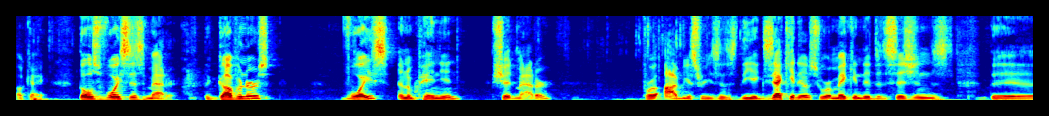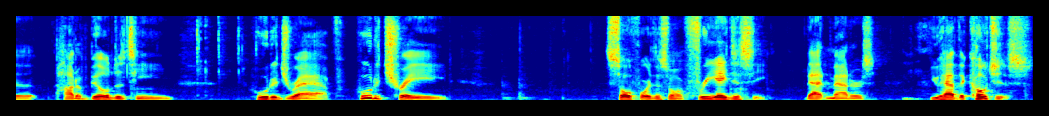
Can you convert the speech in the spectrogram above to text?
Okay. Those voices matter. The governor's voice and opinion should matter for obvious reasons. The executives who are making the decisions, the how to build a team, who to draft, who to trade, so forth and so on. Free agency, that matters. You have the coaches,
